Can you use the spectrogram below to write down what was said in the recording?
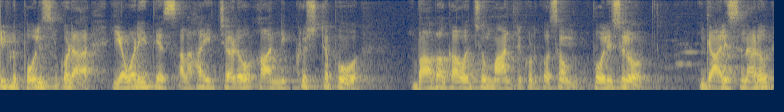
ఇప్పుడు పోలీసులు కూడా ఎవడైతే సలహా ఇచ్చాడో ఆ నికృష్టపు బాబా కావచ్చు మాంత్రికుడి కోసం పోలీసులు గాలిస్తున్నారు.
